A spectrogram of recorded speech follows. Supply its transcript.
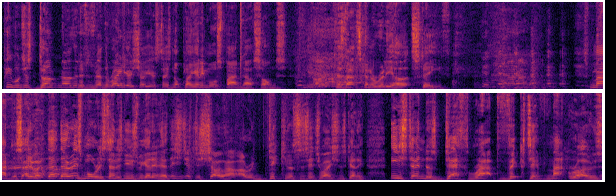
People just don't know the difference. We had the radio show yesterday. It's not playing any more Spandau songs because that's going to really hurt Steve. It's madness. Anyway, there, there is more EastEnders news we get in here. This is just to show how, how ridiculous the situation is getting. EastEnders death rap victim Matt Rose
